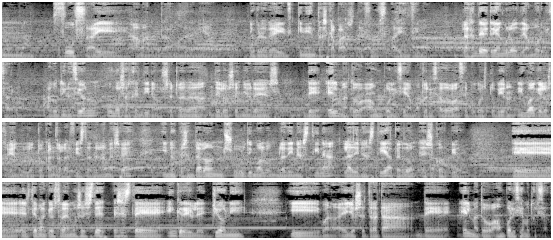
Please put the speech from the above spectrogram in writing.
fuzz ahí, Amanda, madre mía. Yo creo que hay 500 capas de fuzz ahí encima. La gente de Triángulo de Amor Bizarro. A continuación, unos argentinos. Se trata de los señores de Él mató a un policía motorizado. Hace poco estuvieron, igual que los Triángulos, tocando las fiestas de la Merced y nos presentaron su último álbum, La Dinastía, la dinastía perdón, Scorpio. Eh, el tema que os traemos es este, es este increíble Johnny. Y bueno, ellos se trata de Él mató a un policía motorizado.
